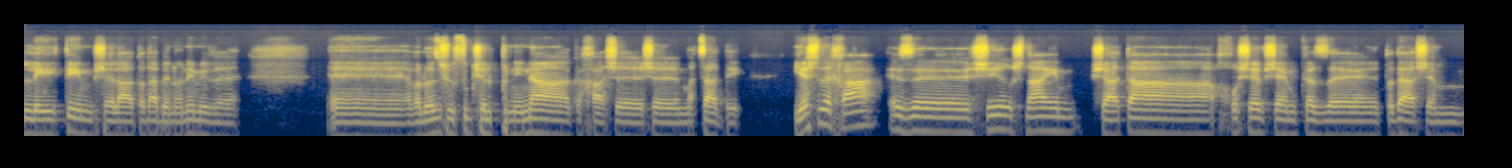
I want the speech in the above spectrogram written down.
מהלהיטים של אתה יודע, בינונימי ו... אה, אבל הוא איזשהו סוג של פנינה ככה ש, שמצאתי. יש לך איזה שיר, שניים, שאתה חושב שהם כזה, אתה יודע, שהם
